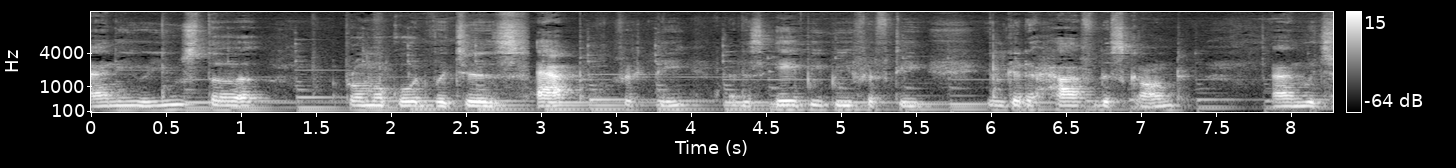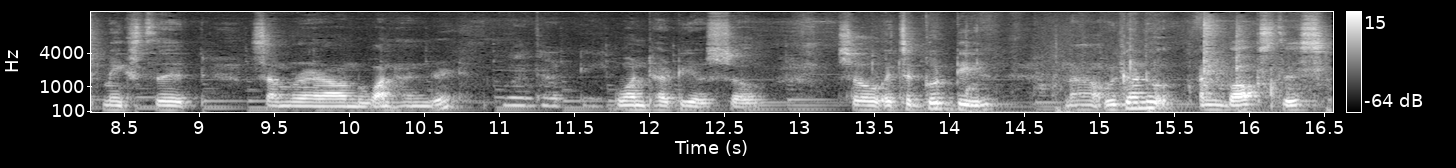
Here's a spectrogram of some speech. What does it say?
and you use the promo code which is app50 that is app50 you'll get a half discount and which makes it somewhere around 100 130 130 or so. So it's a good deal. Now we're going to unbox this.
